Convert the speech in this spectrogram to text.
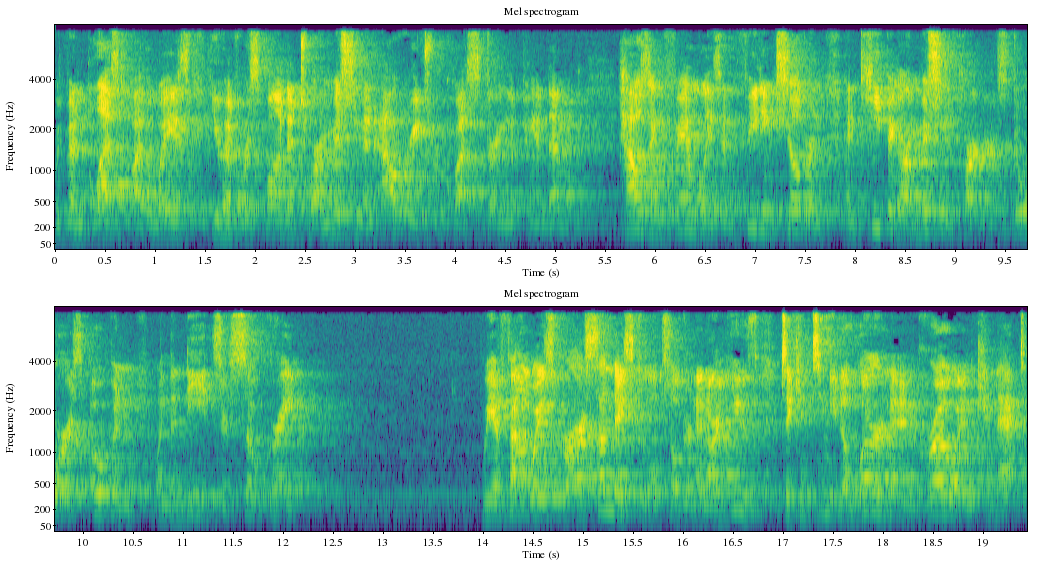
We've been blessed by the ways you have responded to our mission and outreach requests during the pandemic housing families and feeding children, and keeping our mission partners' doors open when the needs are so great. We have found ways for our Sunday school children and our youth to continue to learn and grow and connect,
